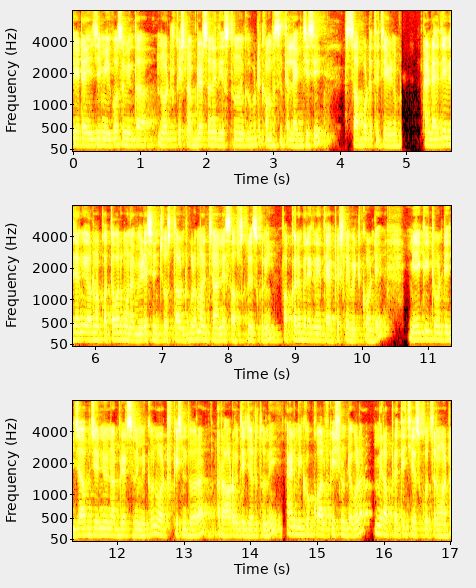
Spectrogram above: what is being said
కేటాయించి మీకోసం ఇంత నోటిఫికేషన్ అప్డేట్స్ అనేది ఇస్తున్నాను కాబట్టి కంపల్సరీ లైక్ చేసి సపోర్ట్ అయితే చేయండి. అండ్ అదేవిధంగా ఎవరైనా కొత్త వాళ్ళు మన వీడియోస్ని చూస్తూ ఉంటే కూడా మన ఛానల్ని సబ్స్క్రైబ్ చేసుకుని పక్కన బెల్లకని అయితే యాక్టివేషన్లో పెట్టుకోండి. మీకు ఇటువంటి జాబ్ జెన్యున్ అప్డేట్స్ అని మీకు నోటిఫికేషన్ ద్వారా రావడం అయితే జరుగుతుంది. అండ్ మీకు క్వాలిఫికేషన్ ఉంటే కూడా మీరు అప్పుడైతే చేసుకోవచ్చు అనమాట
